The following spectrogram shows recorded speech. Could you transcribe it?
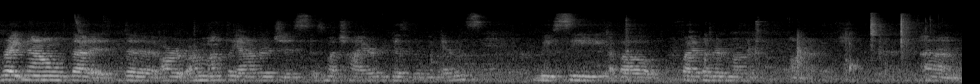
right now, that it, the our, our monthly average is, is much higher because of the weekends. We see about 500 a month on average. Um,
